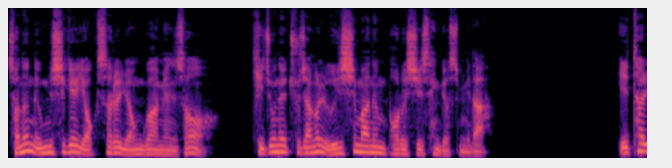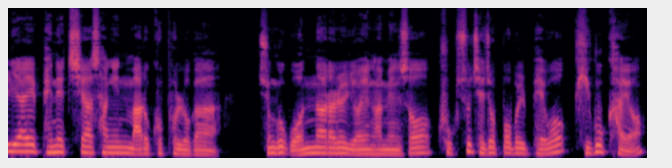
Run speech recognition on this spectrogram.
저는 음식의 역사를 연구하면서 기존의 주장을 의심하는 버릇이 생겼습니다. 이탈리아의 베네치아 상인 마르코 폴로가 중국 원나라를 여행하면서 국수 제조법을 배워 귀국하여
